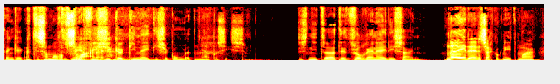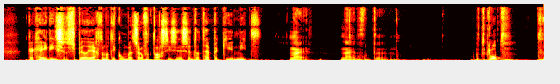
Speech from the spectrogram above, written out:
denk ik. het is allemaal Het wat is meer zwaarder. fysieke, kinetische combat. Ja, precies. Het is niet, eh, het wil geen Hades zijn. Nee, nee, dat zeg ik ook niet. Maar kijk, Hades speel je echt omdat die combat zo fantastisch is. En dat heb ik hier niet. Nee, nee, dat, eh, dat klopt.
